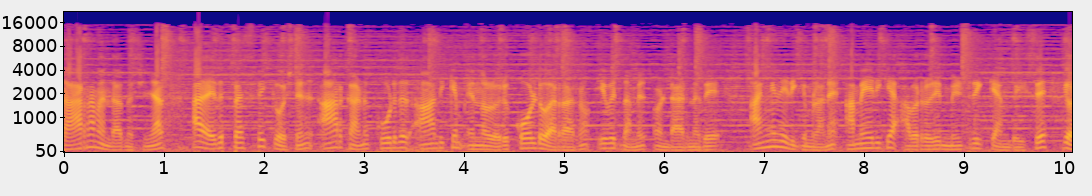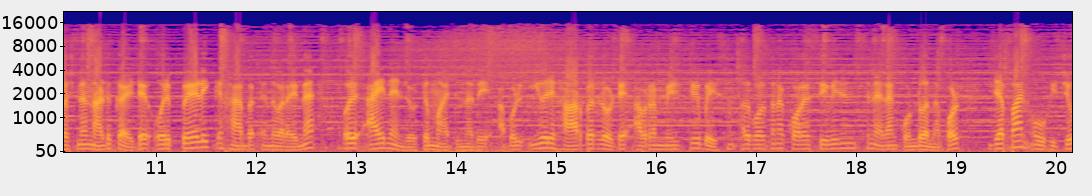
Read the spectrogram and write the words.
കാരണം എന്താണെന്ന് വെച്ച് കഴിഞ്ഞാൽ അതായത് പസഫിക് ഓഷനിൽ ആർക്കാണ് കൂടുതൽ ആധിക്യം എന്നുള്ളൊരു കോൾഡ് വാറായിരുന്നു ഇവർ തമ്മിൽ ഉണ്ടായിരുന്നത്. അങ്ങനെ ഇരിക്കുമ്പോഴാണ് അമേരിക്ക അവരുടെ ഒരു മിലിറ്ററി ക്യാമ്പ് ബേസ് ഓഷന് നടുക്കായിട്ട് ഒരു പേളിക് ഹാർബർ എന്ന് പറയുന്ന ഒരു ഐലൻഡിലോട്ട് മാറ്റുന്നത്. അപ്പോൾ ഈ ഒരു ഹാർബറിലോട്ട് അവരുടെ മിലിറ്ററി ബേസും അതുപോലെ തന്നെ കുറേ സിവിലിയൻസിനെല്ലാം കൊണ്ടുവന്നപ്പോൾ ജപ്പാൻ ഊഹിച്ചു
